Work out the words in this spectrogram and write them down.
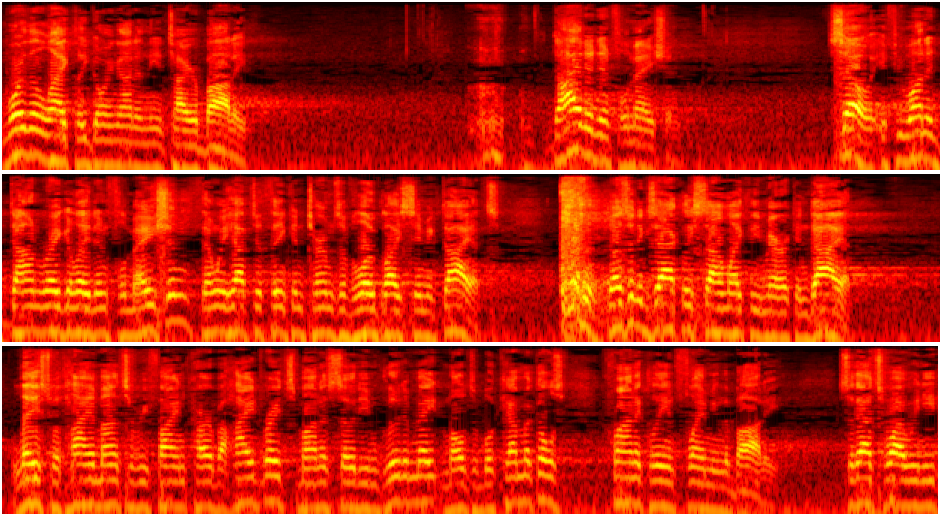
More than likely going on in the entire body. Diet and inflammation. So if you want to downregulate inflammation, then we have to think in terms of low glycemic diets. Doesn't exactly sound like the American diet. Laced with high amounts of refined carbohydrates, monosodium glutamate, multiple chemicals, chronically inflaming the body. So that's why we need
